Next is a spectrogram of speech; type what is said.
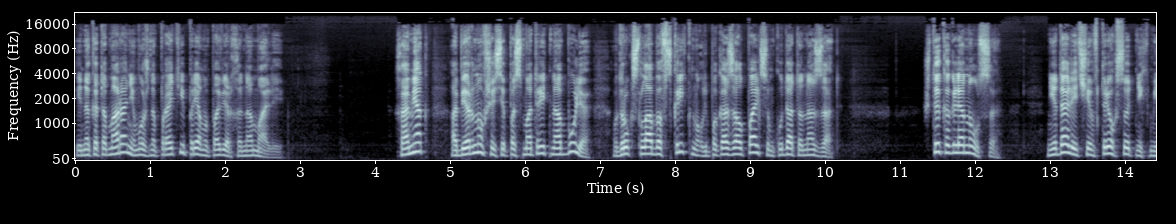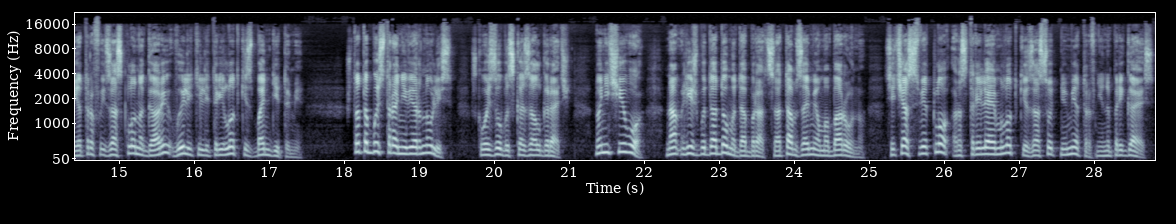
и на катамаране можно пройти прямо поверх аномалии. Хомяк, обернувшийся посмотреть на Буля, вдруг слабо вскрикнул и показал пальцем куда-то назад. Штык оглянулся. Не далее, чем в трех сотнях метров из-за склона горы вылетели три лодки с бандитами. «Что-то быстро они вернулись», — сквозь зубы сказал грач. «Но ничего, нам лишь бы до дома добраться, а там займем оборону. Сейчас светло, расстреляем лодки за сотню метров, не напрягаясь».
